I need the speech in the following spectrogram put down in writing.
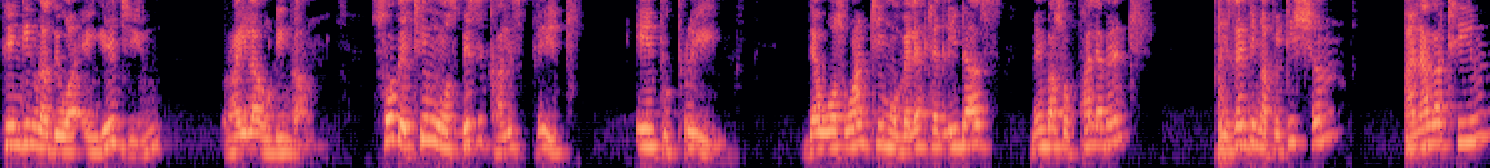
thinking that they were engaging Raila Odinga. So the team was basically split into three. There was one team of elected leaders, members of parliament, presenting a petition. Another team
